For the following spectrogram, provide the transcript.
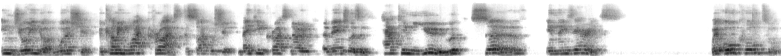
enjoying God, worship, becoming like Christ, discipleship, making Christ known, evangelism. How can you serve in these areas? We're all called to them.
